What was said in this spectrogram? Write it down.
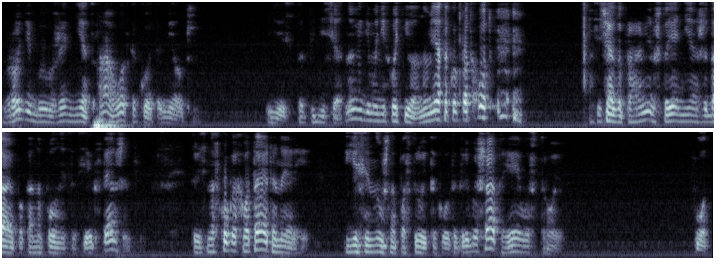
Вроде бы уже нет. А, вот какой-то мелкий есть 150. Ну, видимо, не хватило. Но у меня такой подход сейчас запрограммирован, что я не ожидаю, пока наполнятся все экстеншенсы. То есть, насколько хватает энергии. Если нужно построить какого-то грибыша, то я его строю. Вот.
